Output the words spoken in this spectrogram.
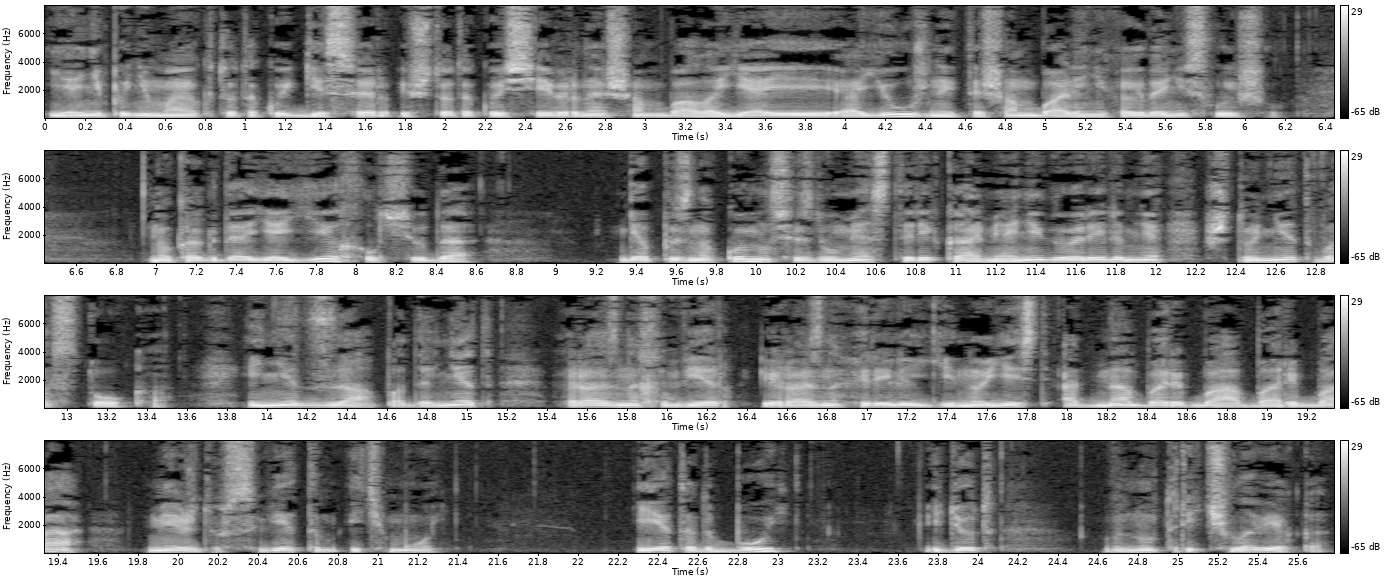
Я не понимаю, кто такой Гессер и что такое Северная Шамбала. Я и о Южной-то Шамбале никогда не слышал. Но когда я ехал сюда, я познакомился с двумя стариками. Они говорили мне, что нет Востока и нет Запада, нет разных вер и разных религий, но есть одна борьба, борьба между светом и тьмой. И этот бой идет внутри человека.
